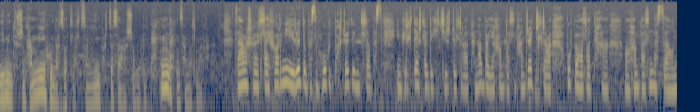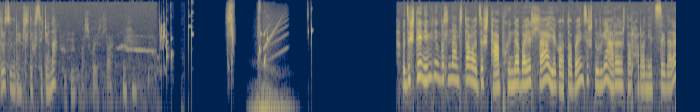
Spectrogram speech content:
нийгмийн түвшинд хамгийн хүнд асуудал болсон ийм процесс байгаа шүү гэдэг дахин дахин сануулмаар байна. За маш баярлалаа. Эх орны ирээдүйд басан хүүхэд багчуудын төлөө бас ийм хэрэгтэй ажлуудыг хийж хэрэгжүүлж байгаа танаа багийн хамт олонд хамтран ажиллаж байгаа бүх байгууллагуудынхаа хамт олондоос өндрөөс өндөр амжилтыг хүсэж байна. Маш их баярлалаа. Үзэгчдээ нэмэх нэг болондоо хамттайгаа үзэгч та бүхэндээ баярлалаа. Яг одоо Баянзэрх дүүргийн 12 дугаар хорооны эцэг дарга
